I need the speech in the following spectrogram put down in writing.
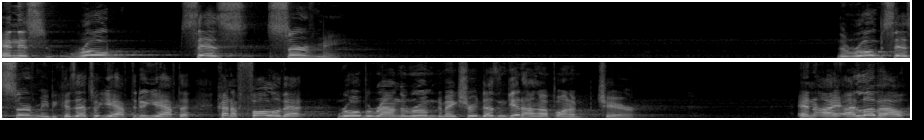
And this robe says, Serve me. The robe says, Serve me, because that's what you have to do. You have to kind of follow that robe around the room to make sure it doesn't get hung up on a chair. And I, I love how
